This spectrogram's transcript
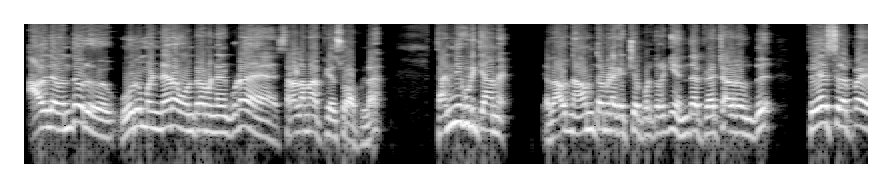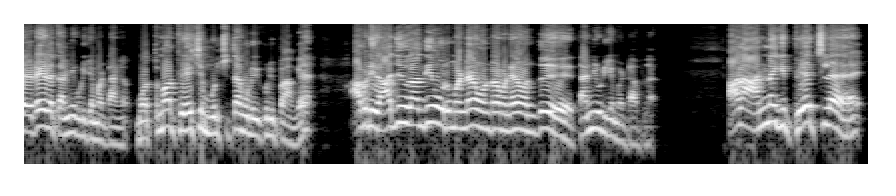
அதில் வந்து ஒரு ஒரு மணி நேரம் ஒன்றரை மணி நேரம் கூட சரளமாக பேசுவாப்புல. தண்ணி குடிக்காம ஏதாவது நாம் தமிழக கட்சியை பொறுத்த வரைக்கும் எந்த பேச்சாளரும் வந்து பேசுகிறப்ப இடையில தண்ணி குடிக்க மாட்டாங்க. மொத்தமாக பேசி முடிச்சு தான் குடி குடிப்பாங்க. அப்படி ராஜீவ்காந்தியும் ஒரு மணி நேரம் ஒன்றரை மணி நேரம் வந்து தண்ணி குடிக்க மாட்டாப்புல. ஆனால் அன்னைக்கு பேச்சில்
